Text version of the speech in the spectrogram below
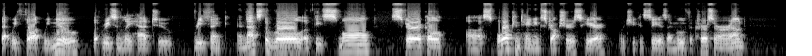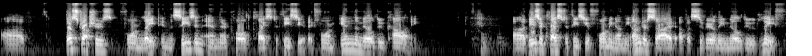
that we thought we knew, but recently had to rethink. And that's the role of these small, spherical, uh, spore-containing structures here, which you can see as I move the cursor around. Uh, those structures form late in the season, and they're called cleistothecia. They form in the mildew colony. Uh, these are cleistothecia forming on the underside of a severely mildewed leaf.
